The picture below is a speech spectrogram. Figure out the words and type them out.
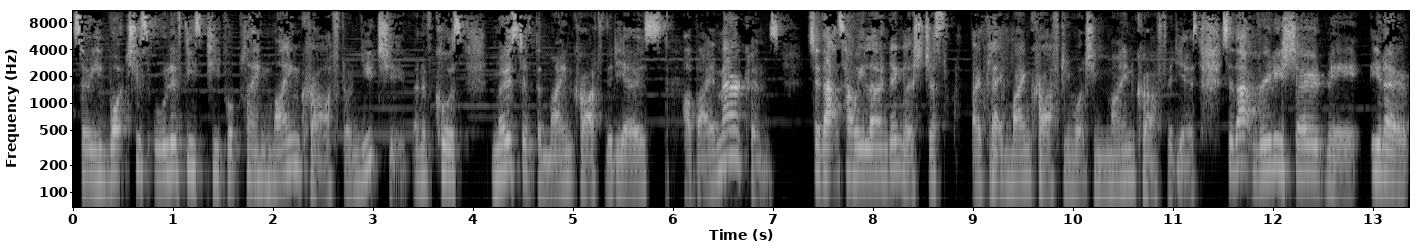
So he watches all of these people playing Minecraft on YouTube. And of course, most of the Minecraft videos are by Americans. So that's how he learned English, just by playing Minecraft and watching Minecraft videos. So that really showed me, you know,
